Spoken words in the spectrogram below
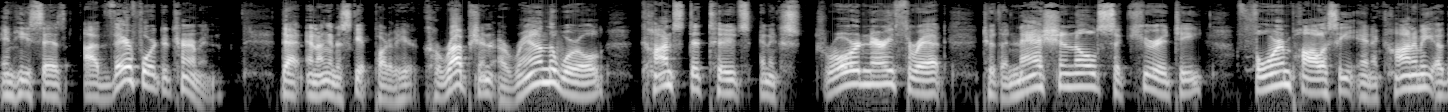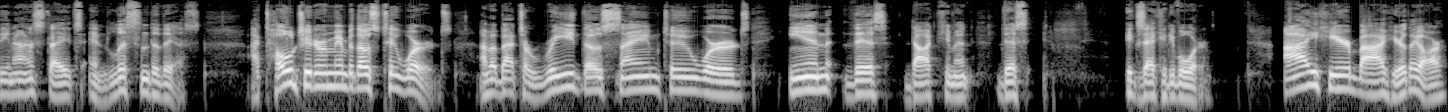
And he says, I therefore determine that, and I'm going to skip part of it here, corruption around the world constitutes an extraordinary threat to the national security, foreign policy, and economy of the United States. And listen to this. I told you to remember those two words. I'm about to read those same two words in this document, this executive order. I hereby, here they are,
